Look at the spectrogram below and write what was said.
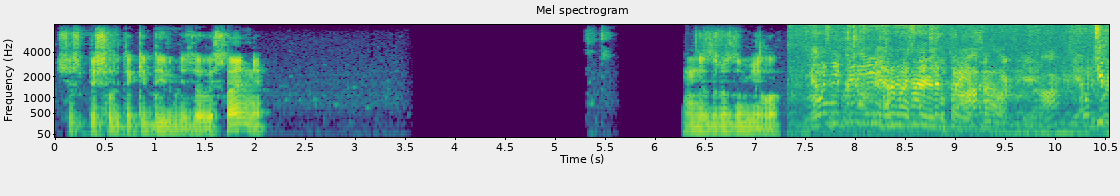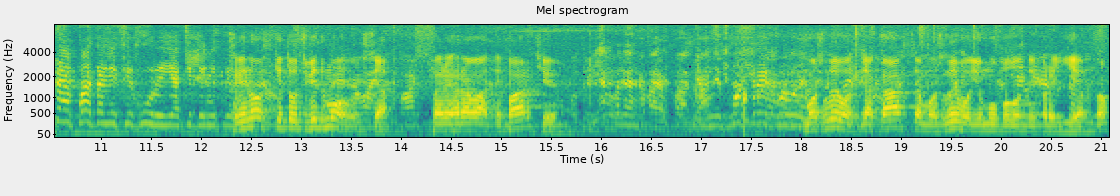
Щось пішли такі дивні зависання. Незрозуміло. Ну? У тебя падали фигуры, я тебе не. Хріновський тут відмовився перегравати партію. Можливо, злякався, можливо, йому було неприємно.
